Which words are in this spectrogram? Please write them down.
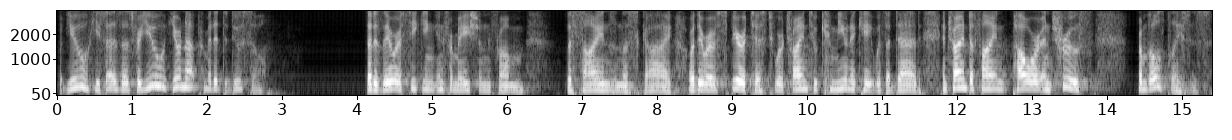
But you, he says, as for you, you're not permitted to do so. That is, they were seeking information from the signs in the sky, or they were spiritists who were trying to communicate with the dead and trying to find power and truth from those places.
